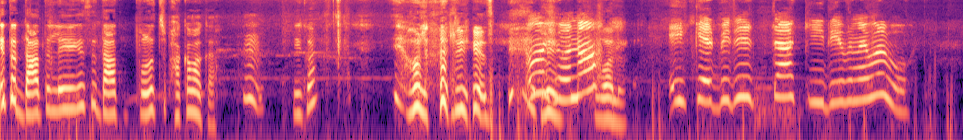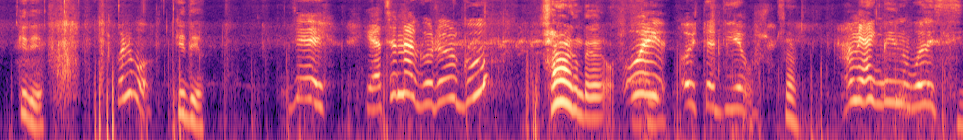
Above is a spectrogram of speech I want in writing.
এ তো দাঁতে লেগে গেছে দাঁত পড়ে হচ্ছে ফাঁকা ফাঁকা। কি কর হলো ঠিক আছে বলো। এই ক্যাডবেরিটা কি দেবে না বলব? কি দিয়ে? বলব? কি দিয়ে? যে গেছে না গরুর গু? সর ওই ওইটা দিয়ে। সর। আমি একদিন বলেছি।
